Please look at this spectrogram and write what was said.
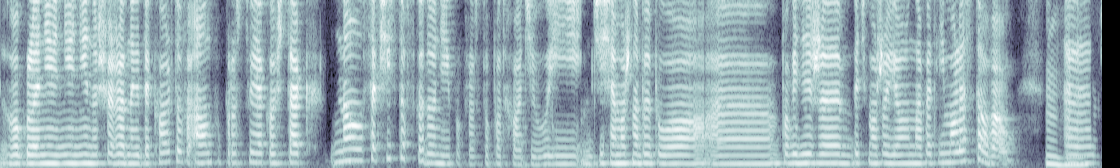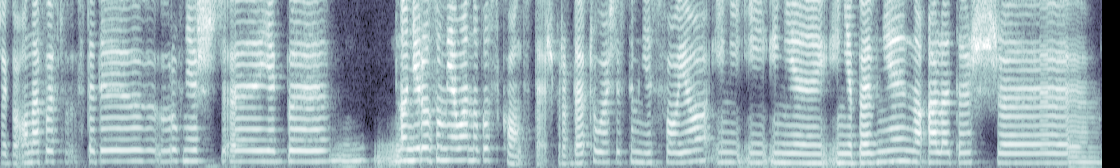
w ogóle nie, nie, nie nosiła żadnych dekoltów, a on po prostu jakoś tak, no seksistowsko do niej po prostu podchodził i dzisiaj można by było e, powiedzieć, że być może ją nawet i molestował, mhm. e, czego ona wtedy również e, jakby no nie rozumiała, no bo skąd też, prawda? Czuła się z tym nieswojo i, i, i, nie, i niepewnie, no ale też, e,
